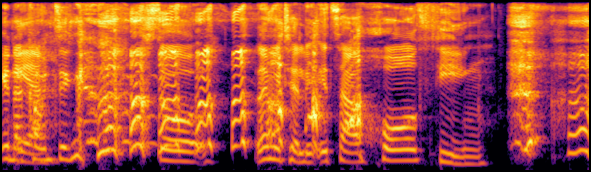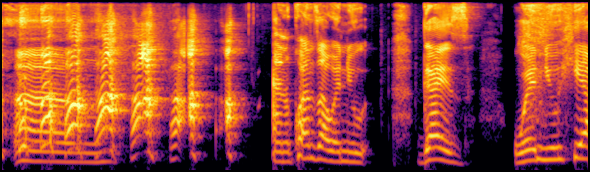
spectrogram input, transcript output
in Yeah. accounting so let me tell you, it's a whole thing. Um, and Kwanza, when you guys, when you hear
